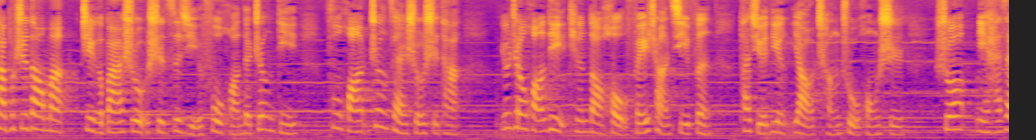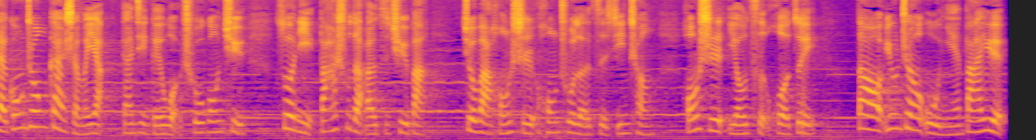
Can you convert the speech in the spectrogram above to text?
他不知道吗？这个八叔是自己父皇的政敌，父皇正在收拾他。雍正皇帝听到后非常气愤，他决定要惩处弘时，说：“你还在宫中干什么呀？赶紧给我出宫去，做你八叔的儿子去吧。”就把弘时轰出了紫禁城，弘时由此获罪。到雍正五年八月，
